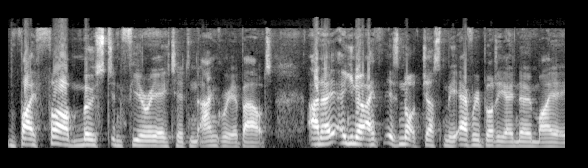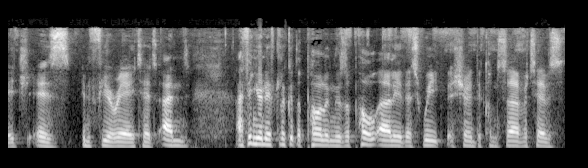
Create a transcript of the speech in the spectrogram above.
by far most infuriated and angry about. And I, you know, I, it's not just me. Everybody I know my age is infuriated. And I think you have to look at the polling. There's a poll earlier this week that showed the Conservatives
